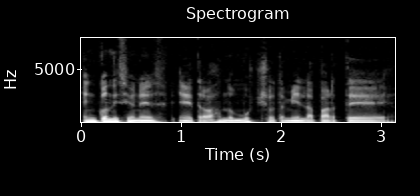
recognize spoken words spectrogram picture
en condiciones, eh, trabajando mucho también la parte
